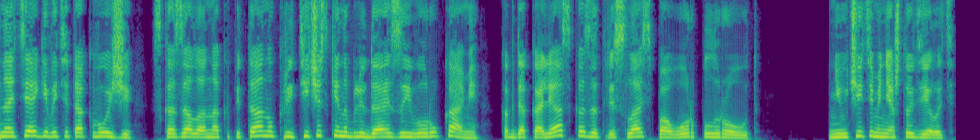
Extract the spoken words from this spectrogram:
натягивайте так вожжи», — сказала она капитану, критически наблюдая за его руками, когда коляска затряслась по Уорпл-Роуд. «Не учите меня, что делать»,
